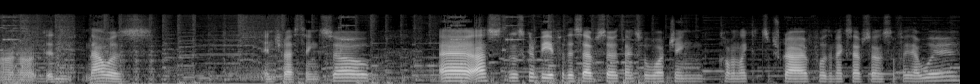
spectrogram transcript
Oh no, didn't. That was interesting. So. Uh, that's, that's going to be it for this episode. Thanks for watching. Comment, like, and subscribe for the next episode and stuff like that. We're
